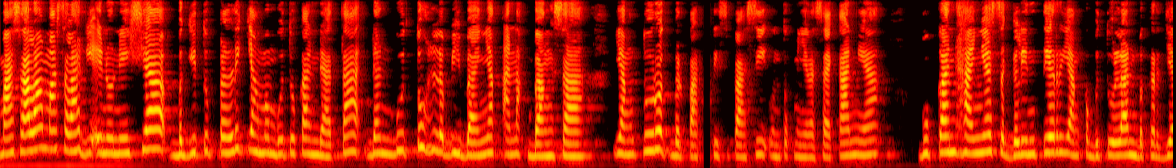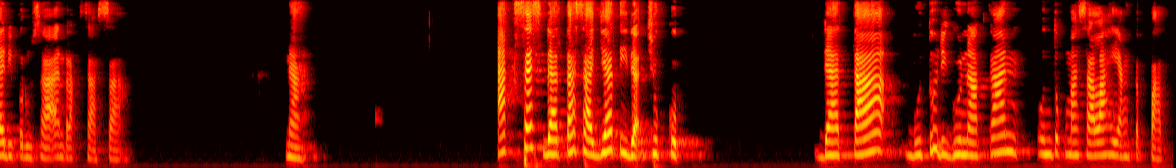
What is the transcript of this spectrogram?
Masalah-masalah di Indonesia begitu pelik yang membutuhkan data dan butuh lebih banyak anak bangsa yang turut berpartisipasi untuk menyelesaikannya, bukan hanya segelintir yang kebetulan bekerja di perusahaan raksasa. Nah, akses data saja tidak cukup. Data butuh digunakan untuk masalah yang tepat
